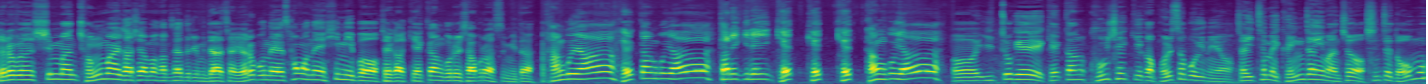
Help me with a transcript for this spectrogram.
여러분 10만 정말 다시 한번 감사드립니다. 자 여러분의 성원에 힘입어 제가 갯강구를 잡으러 왔습니다. 강구야 갯강구야. 다리길이 갯갯갯 강구야. 어 이쪽에 갯강구 새끼가 벌써 보이네요. 자 이 틈에 굉장히 많죠? 진짜 너무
